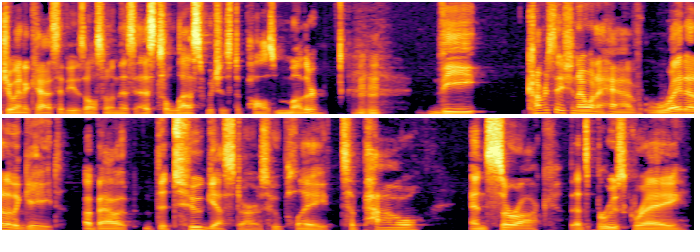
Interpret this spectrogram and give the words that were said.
Joanna Cassidy is also in this as T'Les, which is T'Pol's mother. Mhm. The conversation I want to have right out of the gate about the two guest stars who play T'Pau and Surak, that's Bruce Gray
